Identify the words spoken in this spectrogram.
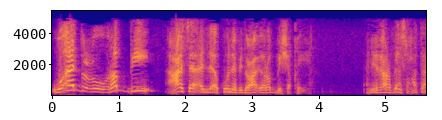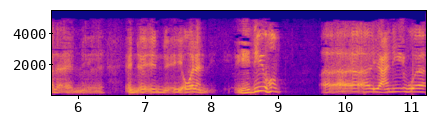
وأدعو ربي عسى ألا أكون بدعاء ربي شقيا. يعني إذا ربنا سبحانه وتعالى إن... إن... إن... أولا يهديهم آه، يعني و...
